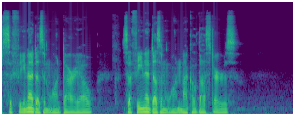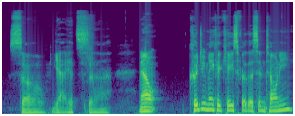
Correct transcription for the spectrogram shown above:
Sefina doesn't want Dario. Sefina doesn't want Knuckle Dusters. So yeah, it's uh... now. Could you make a case for this in Tony?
